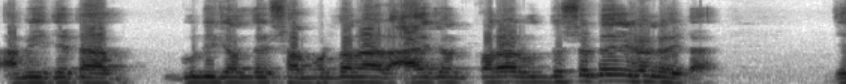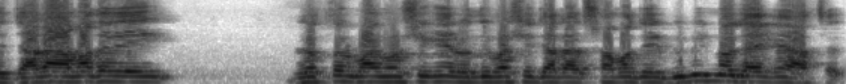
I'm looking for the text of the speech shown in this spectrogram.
আমি যেটা গুণীজনদের সম্বর্ধনার আয়োজন করার উদ্দেশ্যটাই হলো এটা, যে যারা আমাদের এই বৃহত্তর ময়মনসিংহের অধিবাসী, যারা সমাজের বিভিন্ন জায়গায় আছেন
